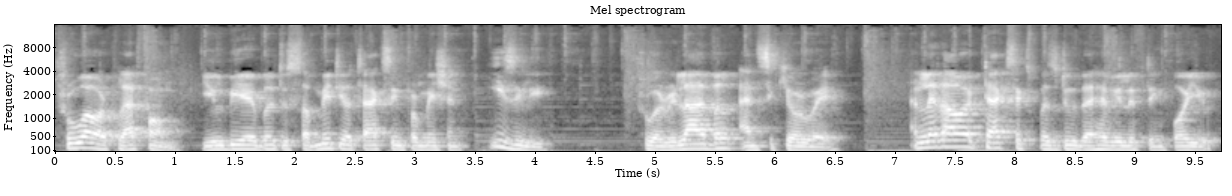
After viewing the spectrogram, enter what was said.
Through our platform, you'll be able to submit your tax information easily through a reliable and secure way. And let our tax experts do the heavy lifting for you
